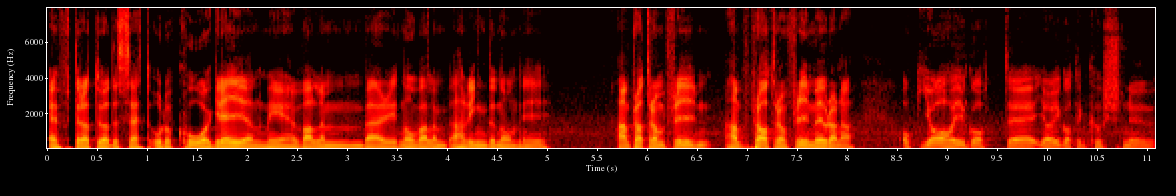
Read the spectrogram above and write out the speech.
efter att du hade sett Olof K-grejen med Wallenberg, någon Wallen, han ringde någon i... Han pratade om, fri, han pratade om frimurarna. Och jag har ju gått, eh, jag har ju gått en kurs nu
